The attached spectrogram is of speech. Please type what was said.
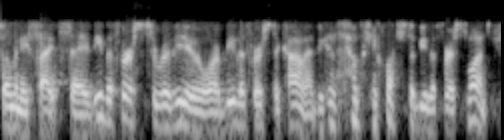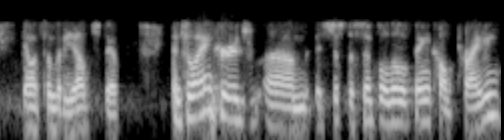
so many sites say, be the first to review or be the first to comment because nobody wants to be the first one. They want somebody else to. And so I encourage, um, it's just a simple little thing called priming.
